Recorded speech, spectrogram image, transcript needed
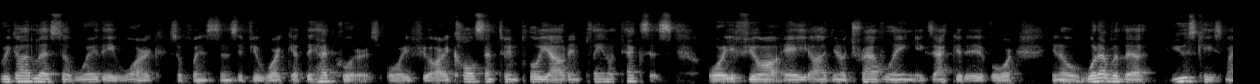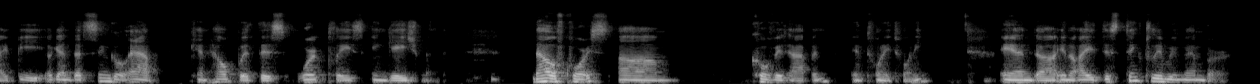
regardless of where they work. So for instance, if you work at the headquarters, or if you are a call center employee out in Plano, Texas, or if you are a uh, you know traveling executive, or you know whatever the use case might be, again, that single app can help with this workplace engagement. Now, of course, um, COVID happened in 2020. And, uh, you know, I distinctly remember,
